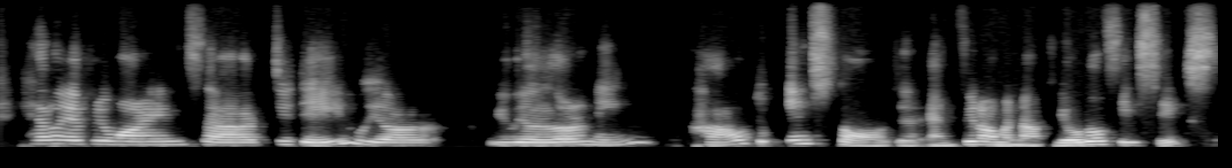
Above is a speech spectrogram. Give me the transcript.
Hello everyone. So today we are we will learning how to install the environment of YOLO v6.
